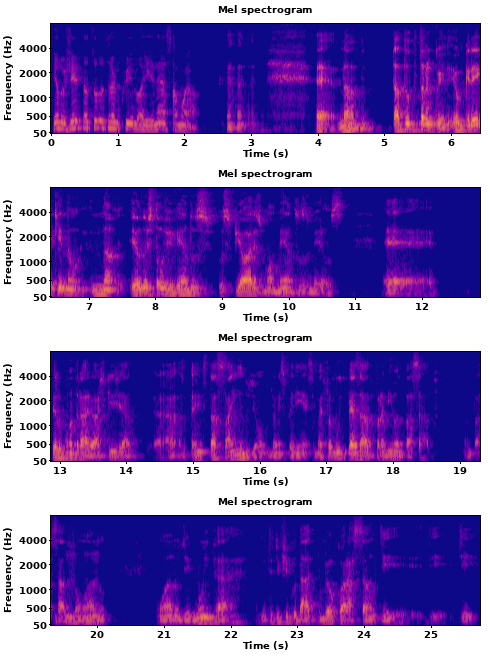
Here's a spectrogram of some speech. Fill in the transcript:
Pelo jeito, está tudo tranquilo aí, né, Samuel? é, não, tá tudo tranquilo. Eu creio que não, não eu não estou vivendo os, os piores momentos meus. É, pelo contrário, eu acho que já a, a gente está saindo de, um, de, uma experiência, mas foi muito pesado para mim o ano passado. O ano passado uhum. foi um uhum. ano, um ano de muita, muita dificuldade para o meu coração de, de, de,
